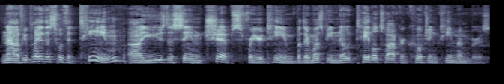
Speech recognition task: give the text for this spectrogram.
Now, if you play this with a team, uh, you use the same chips for your team, but there must be no table talk or coaching team members.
